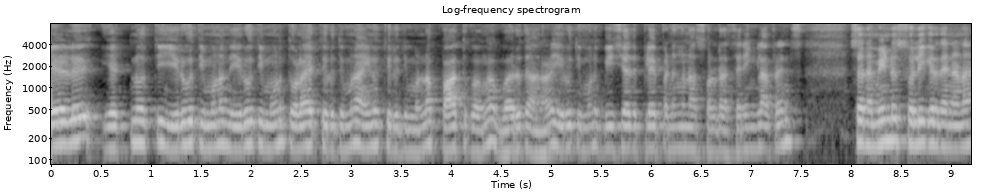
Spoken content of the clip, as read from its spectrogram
ஏழு எட்நூற்றி இருபத்தி மூணு அந்த இருபத்தி மூணு தொள்ளாயிரத்தி இருபத்தி மூணு ஐநூற்றி இருபத்தி மூணுலாம் பார்த்துக்கோங்க வருது. அதனால் இருபத்தி மூணு பிசியாவது ப்ளே பண்ணுங்க நான் சொல்கிறேன் சரிங்களா ஃப்ரெண்ட்ஸ் ஸோ நான் மீண்டும் சொல்லிக்கிறது என்னென்னா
